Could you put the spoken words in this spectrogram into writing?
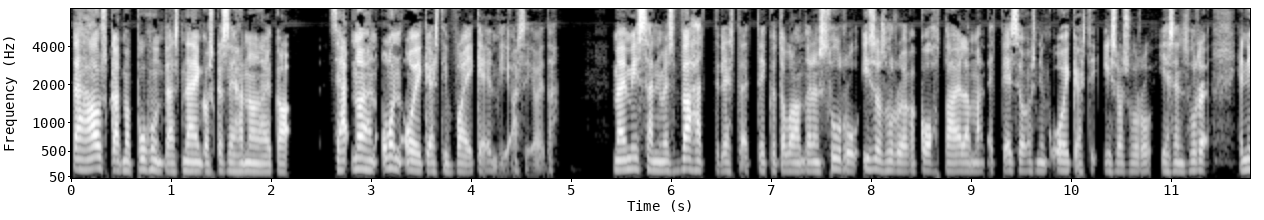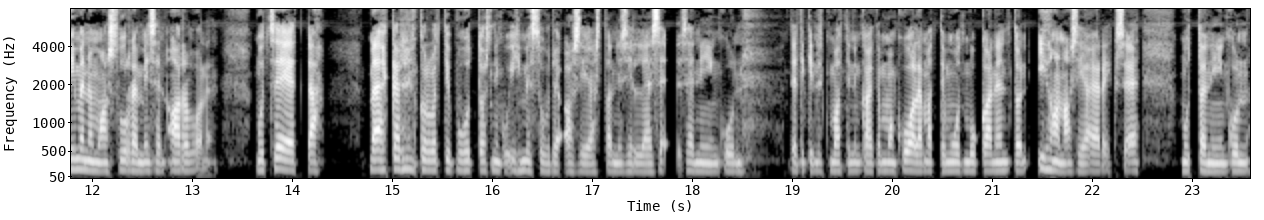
tähän hauskaa, että mä puhun tästä näin, koska sehän on aika, sehän, noihän on oikeasti vaikeimpia asioita. Mä en missään nimessä vähättele sitä, etteikö tavallaan tämmöinen suru, iso suru, joka kohtaa elämän, ettei se olisi niinku oikeasti iso suru ja, sen sure, ja nimenomaan suremisen arvoinen. Mutta se, että mä ehkä nyt kun ruvettiin puhua tuosta niinku ihmissuhdeasiasta, niin silleen se, se niin kuin, tietenkin nyt kun mä otin niin kaiken mun kuolemat ja muut mukaan, niin nyt on ihan asia erikseen. Mutta niin kuin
